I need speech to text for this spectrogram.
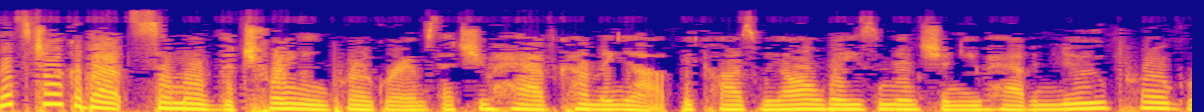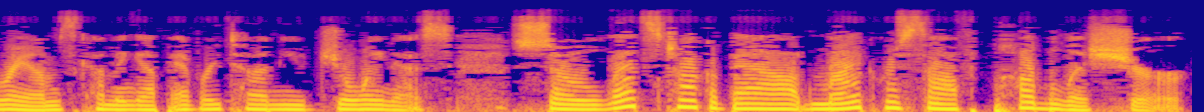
Let's talk about some of the training programs that you have coming up because we always mention you have new programs coming up every time you join us. So let's talk about Microsoft Publisher,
